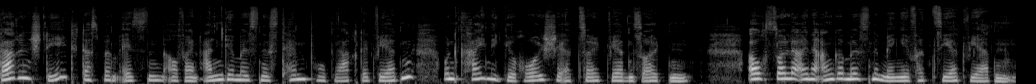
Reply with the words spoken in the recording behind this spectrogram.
Darin steht, dass beim Essen auf ein angemessenes Tempo geachtet werden und keine Geräusche erzeugt werden sollten. Auch solle eine angemessene Menge verzehrt werden.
